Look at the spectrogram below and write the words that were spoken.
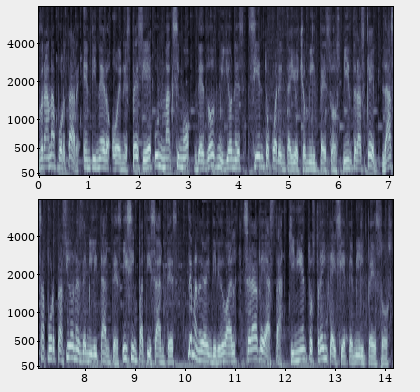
podrán aportar en dinero o en especie un máximo de 2.148.000 pesos, mientras que las aportaciones de militantes y simpatizantes de manera individual será de hasta 537.000 pesos.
